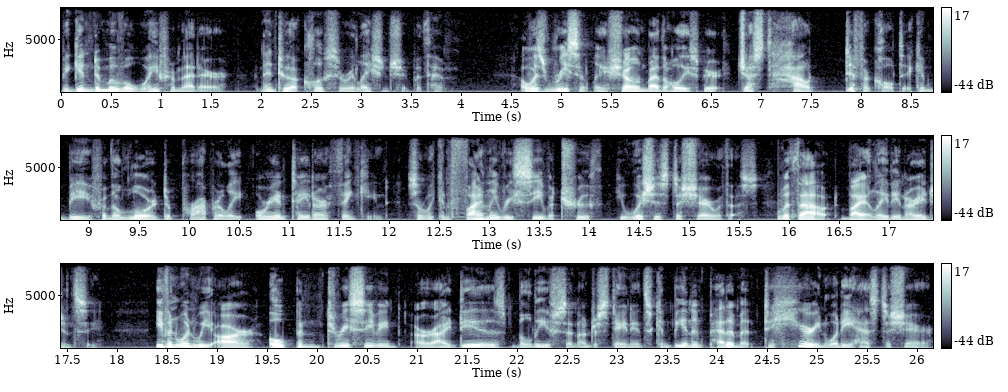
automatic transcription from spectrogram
begin to move away from that error into a closer relationship with Him. I was recently shown by the Holy Spirit just how difficult it can be for the Lord to properly orientate our thinking so we can finally receive a truth He wishes to share with us without violating our agency. Even when we are open to receiving, our ideas, beliefs, and understandings can be an impediment to hearing what he has to share.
